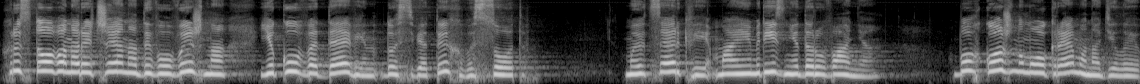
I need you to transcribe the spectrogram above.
Христова наречена дивовижна, яку веде Він до святих висот. Ми в церкві маємо різні дарування, Бог кожному окремо наділив.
